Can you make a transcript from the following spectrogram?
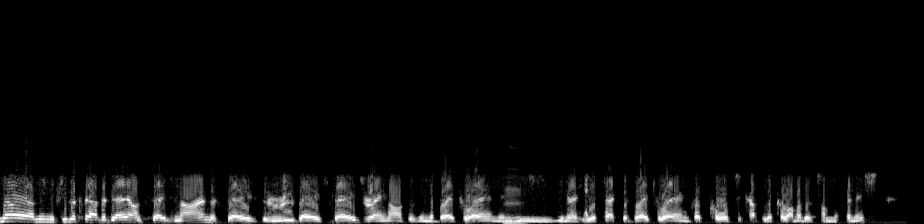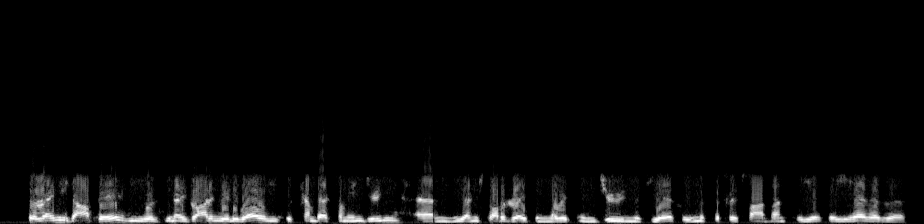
No, I mean, if you look the other day on stage nine, the stage, the Roubaix stage, Reinhardt was in the breakaway, and then Mm. he, you know, he attacked the breakaway and got caught a couple of kilometers from the finish. So Rainey's out there. He was, you know, he's riding really well. He's just come back from injury, and he only started racing in June this year, so he missed the first five months of the year. So he has a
